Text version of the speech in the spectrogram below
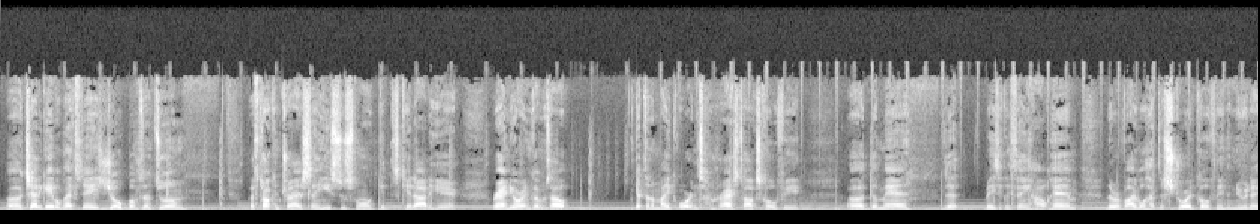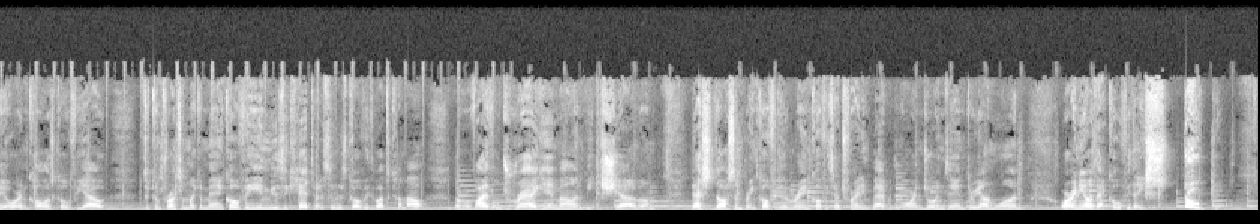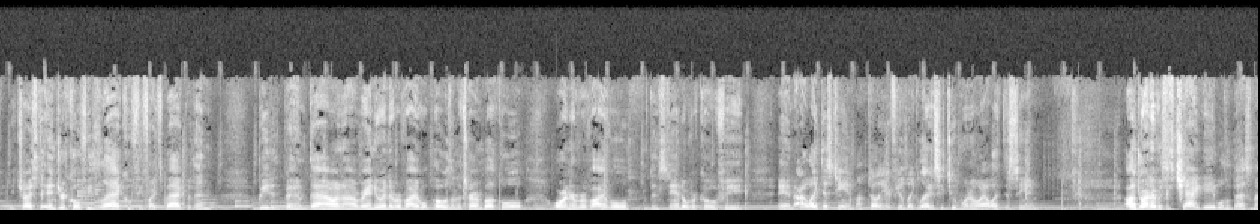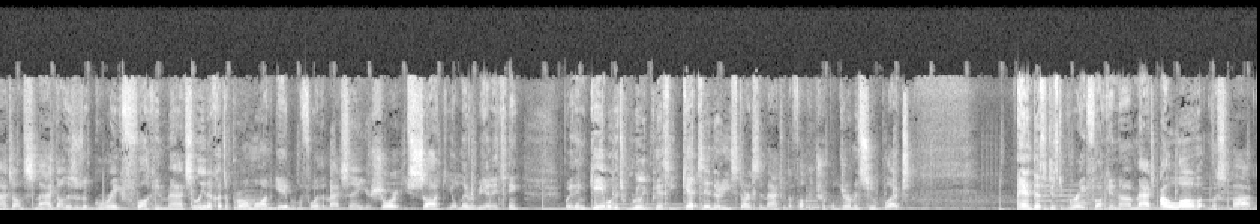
Uh, Chad Gable backstage. Joe bumps into him. Starts talking trash, saying he's too small. Get this kid out of here. Randy Orton comes out. Gets on the mic. Orton trash talks Kofi. Uh, the man that basically saying how him the revival had destroyed Kofi in the New Day. Orton calls Kofi out to confront him like a man. Kofi music hits, but as soon as Kofi's about to come out, the revival drag him out and beat the shit out of him. Dash Dawson bring Kofi to the ring. Kofi starts fighting back, but then Orton joins in, three on one. Orton yells at Kofi that he's stupid. He tries to injure Kofi's leg. Kofi fights back, but then beat it, him down. Uh, Randy in the revival pose on the turnbuckle. Orton in revival, then stand over Kofi. And I like this team. I'm telling you, it feels like Legacy 2.0. I like this team. Andrade versus Chad Gable, the best match on SmackDown. This was a great fucking match. Zelina cuts a promo on Gable before the match saying, You're short, you suck, you'll never be anything. But then Gable gets really pissed. He gets in there and he starts the match with a fucking triple German suplex. And this is just a great fucking uh, match. I love the spot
